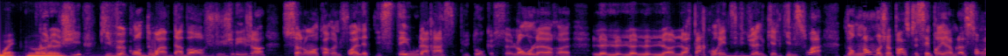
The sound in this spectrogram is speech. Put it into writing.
ouais, écologie qui veut qu'on doive d'abord juger les gens selon, encore une fois, l'ethnicité ou la race plutôt que selon leur, euh, leur, leur parcours individuel, quel qu'il soit. Donc non, moi je pense que ces programmes-là sont,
